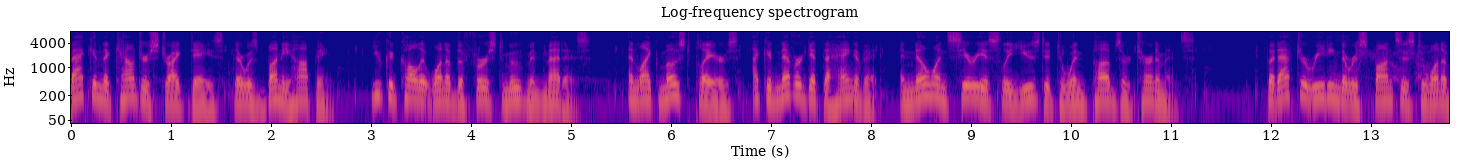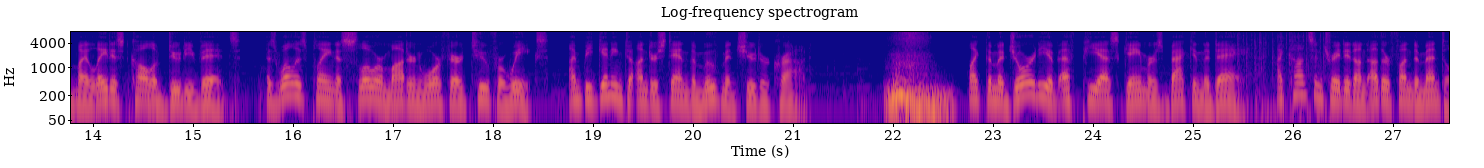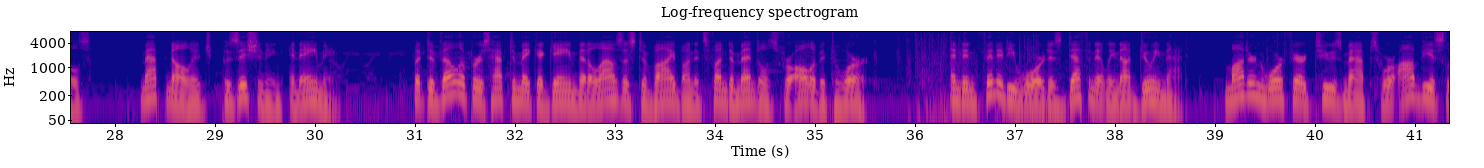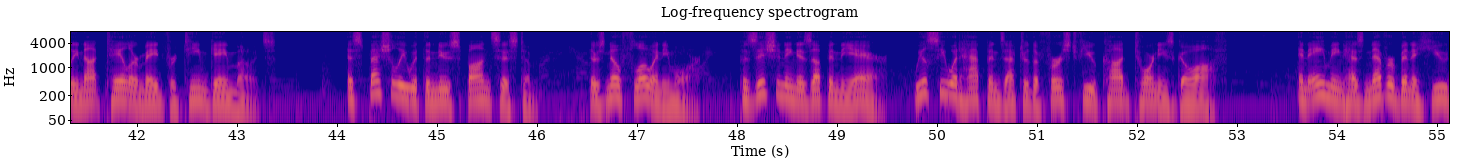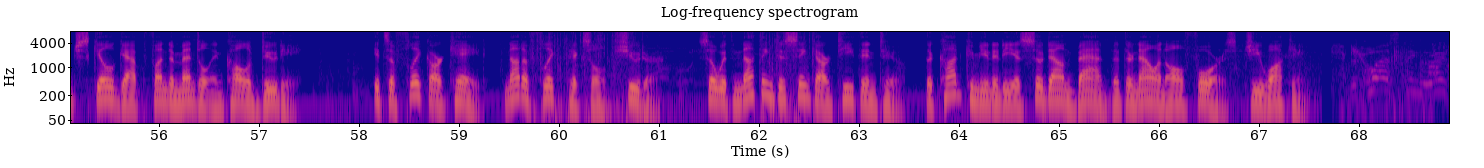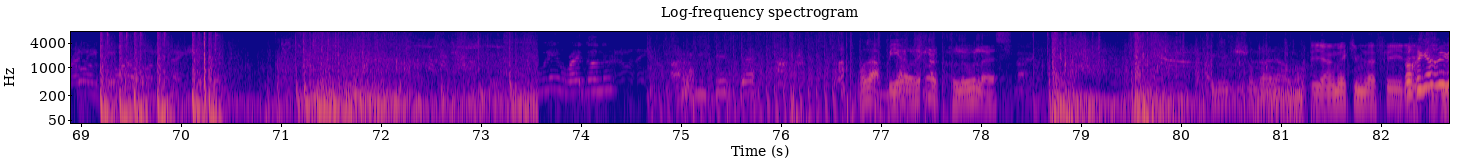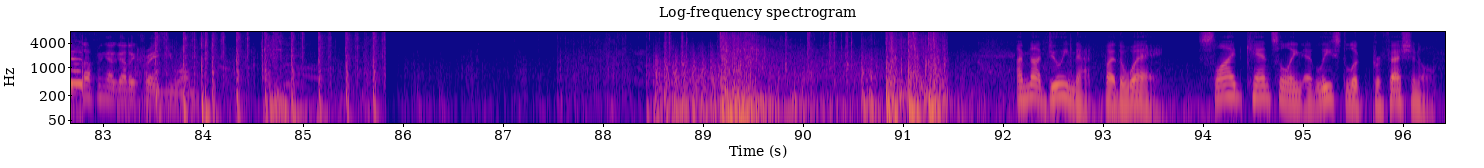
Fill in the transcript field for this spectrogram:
Back in the Counter-Strike days, there was bunny hopping. You could call it one of the first movement metas. And like most players, I could never get the hang of it, and no one seriously used it to win pubs or tournaments. But after reading the responses to one of my latest Call of Duty vids, as well as playing a slower Modern Warfare 2 for weeks, I'm beginning to understand the movement shooter crowd. Like the majority of FPS gamers back in the day, I concentrated on other fundamentals, map knowledge, positioning, and aiming. But developers have to make a game that allows us to vibe on its fundamentals for all of it to work. And Infinity Ward is definitely not doing that. Modern Warfare 2's maps were obviously not tailor-made for team game modes. Especially with the new spawn system. There's no flow anymore. Positioning is up in the air. We'll see what happens after the first few COD tourneys go off. And aiming has never been a huge skill gap fundamental in Call of Duty. It's a flick arcade, not a flick pixel shooter. So with nothing to sink our teeth into, the COD community is so down bad that they're now on all fours, G-walking. Requesting recon fire. You ain't right gunner? You did that. What's up, Oh, they are clueless. Exécution derrière moi. Il y a un mec qui me l'a fait. il Oh, est- regarde, regarde I think I got a crazy one. I'm not doing that, by the way. Slide canceling at least looked professional.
